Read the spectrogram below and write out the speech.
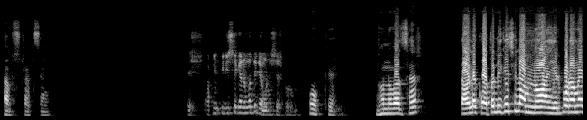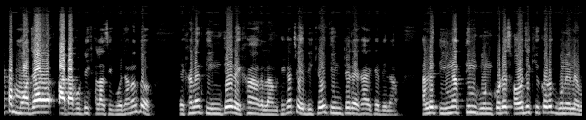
সাবস্ট্রাকশন আপনি তিরিশ সেকেন্ডের মধ্যে ডেমোটি শেষ করুন। ওকে। ধন্যবাদ স্যার। তাহলে কত লিখেছিলাম? নয়। এরপর আমরা একটা মজার কাটাকুটি খেলা শিখব জানো তো? এখানে তিনটে রেখা আঁকলাম, ঠিক আছে? এদিকেও তিনটে রেখা এঁকে দিলাম। তাহলে তিন আর তিন গুণ করে সহজে কি করে? গুনে নেব।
